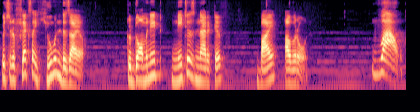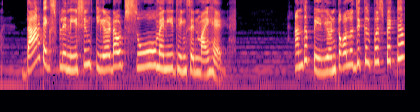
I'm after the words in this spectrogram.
which reflects a human desire to dominate nature's narrative by our own. Wow, that explanation cleared out so many things in my head. And the paleontological perspective?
